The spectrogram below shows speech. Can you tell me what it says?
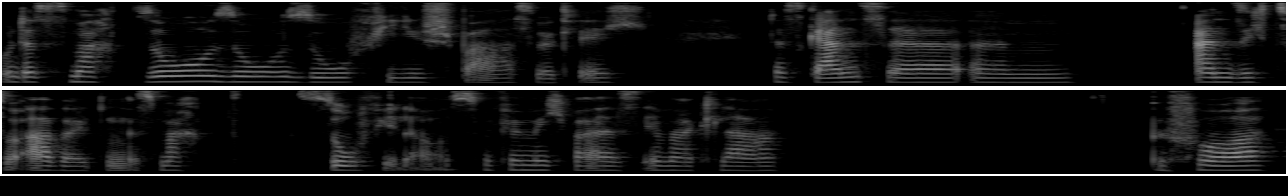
Und das macht so, so, so viel Spaß, wirklich, das Ganze ähm, an sich zu arbeiten. Es macht so viel aus. Und für mich war es immer klar, bevor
